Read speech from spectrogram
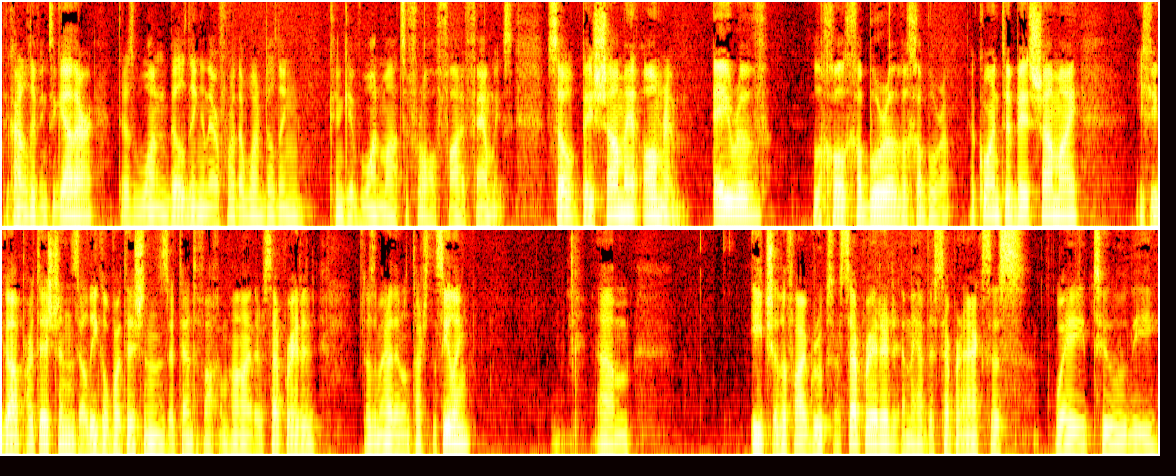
they're kind of living together. There's one building, and therefore that one building can give one matzah for all five families. So, Beis Shammai Omrim, Eruv l'chol chabura v'chabura. According to Beis Shammai, if you got partitions, they're legal partitions, they're ten tefachim high, they're separated. Doesn't matter, they don't touch the ceiling. Um, each of the five groups are separated, and they have their separate access way to the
